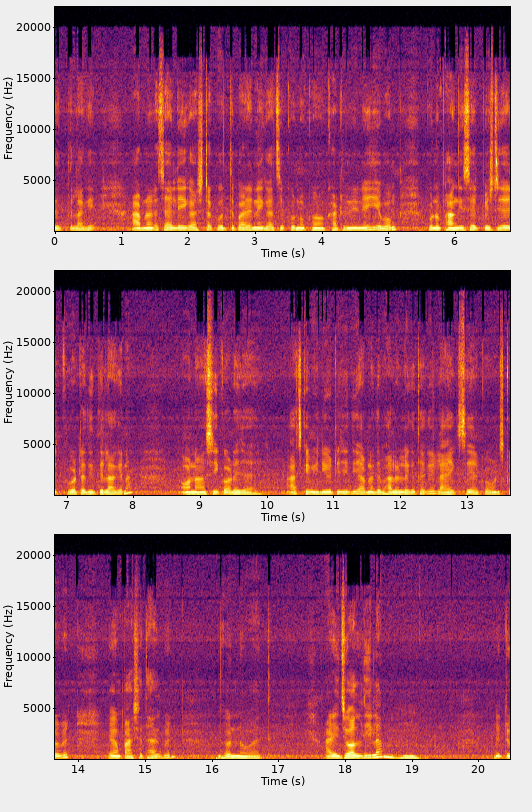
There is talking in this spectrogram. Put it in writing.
দেখতে লাগে। আপনারা চাইলে এই গাছটা করতে পারেন। এই গাছে কোনো খাটুনি নেই এবং কোনো ফাঙ্গিসাইড, পেস্টিসাইড খুব একটা দিতে লাগে না। অনায়াসেই করা যায়। আজকে ভিডিওটি যদি আপনাদের ভালো লেগে থাকে, লাইক, শেয়ার, কমেন্টস করবেন এবং পাশে থাকবেন। ধন্যবাদ। আর এই জল দিলাম একটু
